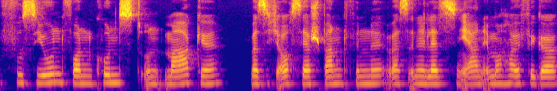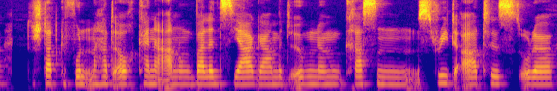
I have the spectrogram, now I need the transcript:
Fusion von Kunst und Marke, was ich auch sehr spannend finde, was in den letzten Jahren immer häufiger stattgefunden hat. Auch, keine Ahnung, Balenciaga mit irgendeinem krassen Street Artist oder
